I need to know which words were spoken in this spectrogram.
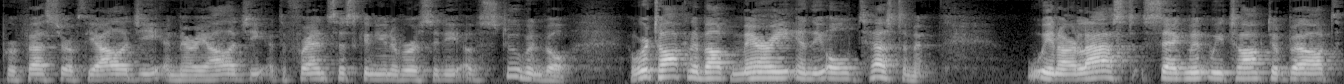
Professor of Theology and Mariology at the Franciscan University of Steubenville. And we're talking about Mary in the Old Testament. In our last segment, we talked about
